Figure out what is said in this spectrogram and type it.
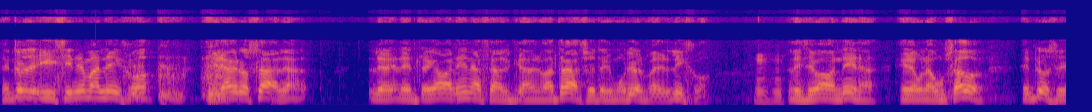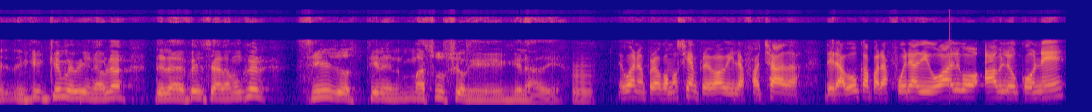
Entonces, y sin ir más lejos, Milagro Sala le, le entregaba nenas al, al batracio, este que murió el, el hijo. Ujú. Le llevaban nenas, era un abusador. Entonces, ¿de ¿qué, qué me viene a hablar de la defensa de la mujer si ellos tienen más sucio que, que nadie? Mm. Bueno, pero como siempre, Babi, la fachada. De la boca para afuera digo algo, hablo con E,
